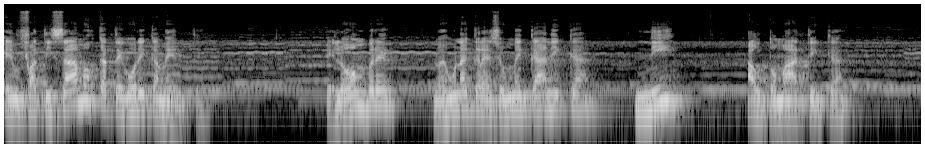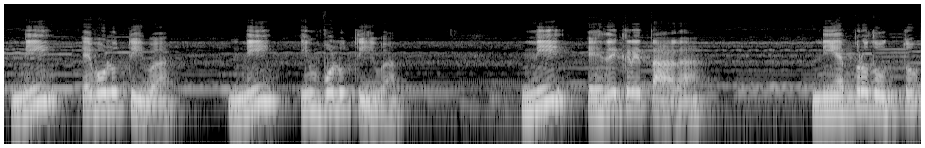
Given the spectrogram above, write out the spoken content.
enfatizamos categóricamente, el hombre no es una creación mecánica ni automática, ni evolutiva, ni involutiva, ni es decretada, ni es producto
